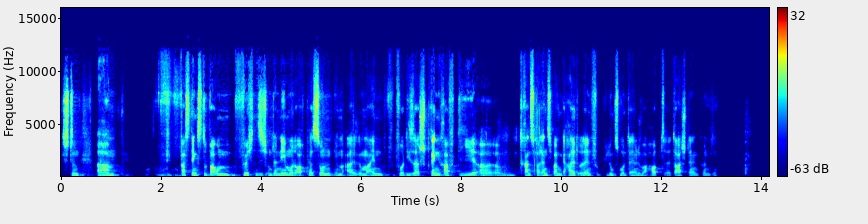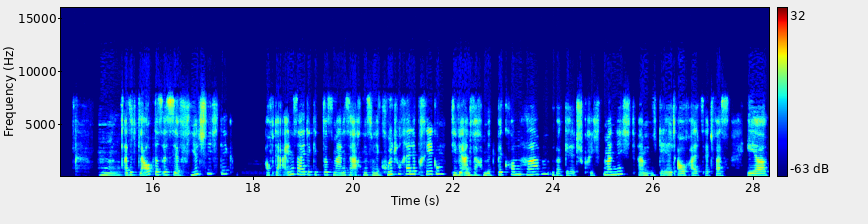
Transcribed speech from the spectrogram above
stimmt. Ähm, was denkst du, warum fürchten sich Unternehmen oder auch Personen im Allgemeinen vor dieser Sprengkraft, die äh, Transparenz beim Gehalt oder in Vergütungsmodellen überhaupt äh, darstellen könnte? Hm, also ich glaube, das ist sehr vielschichtig. Auf der einen Seite gibt es meines Erachtens so eine kulturelle Prägung, die wir einfach mitbekommen haben. Über Geld spricht man nicht. Ähm, Geld auch als etwas eher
